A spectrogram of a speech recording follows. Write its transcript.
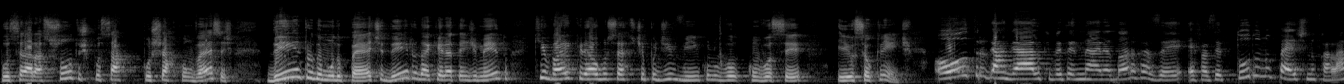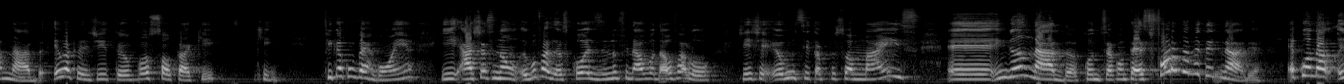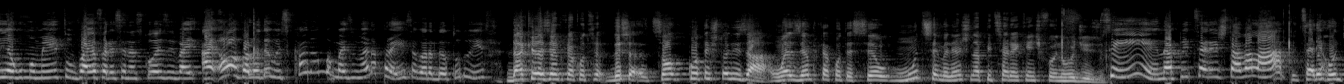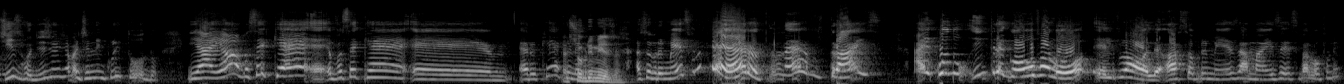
puxar assuntos, puxar, puxar conversas dentro do mundo pet, dentro daquele atendimento, que vai criar algum certo tipo de vínculo com você e o seu cliente. Outro gargalo que o veterinário adora fazer é fazer tudo no pet não falar nada. Eu acredito, eu vou soltar aqui, que fica com vergonha e acha assim, não, eu vou fazer as coisas e no final vou dar o valor. Gente, eu me sinto a pessoa mais é, enganada quando isso acontece, fora da veterinária. É quando em algum momento vai oferecendo as coisas e vai. Ó, oh, o valor deu isso. Caramba, mas não era para isso, agora deu tudo isso. Dá aquele exemplo que aconteceu. Deixa só contextualizar. Um exemplo que aconteceu muito semelhante na pizzaria que a gente foi no rodízio. Sim, na pizzaria a gente estava lá. Pizzaria rodízio, rodízio a gente imagina inclui tudo. E aí, ó, você quer. É, você quer. É... Era o quê? A sobremesa. A sobremesa? Eu quero, né? Traz. Aí quando entregou o valor, ele falou: olha, a sobremesa a mais é esse valor. Eu falei,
